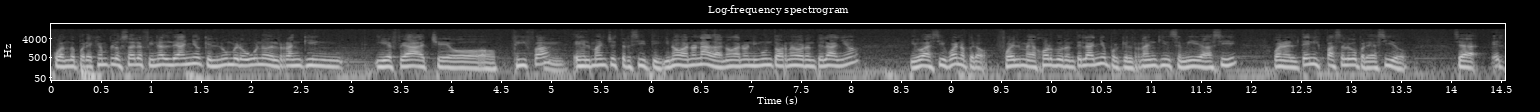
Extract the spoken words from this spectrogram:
cuando, por ejemplo, sale a final de año que el número uno del ranking IFH o FIFA Mm. es el Manchester City y no ganó nada, no ganó ningún torneo durante el año. Y vos decís, bueno, pero fue el mejor durante el año porque el ranking se mide así. Bueno, en el tenis pasa algo parecido. O sea, el,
